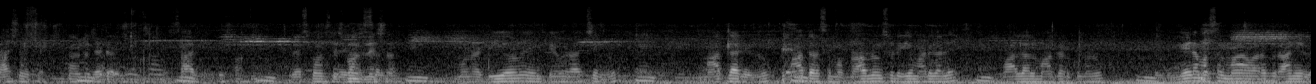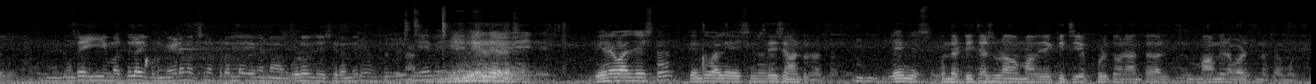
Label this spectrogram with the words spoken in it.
రాసినాం sir. Letter sir response response లేదు సార్. మొన్న డిఓను ఎవరు వచ్చిండ్రు ఉమ్. మాట్లాడిండ్రు మాట్లాడితే మా ప్రాబ్లమ్స్ కూడా ఏం అడగాలి. వాళ్ళు వాళ్ళు మాట్లాడుకున్నారు. మేడం అసలు మా వరకు రానియలేదు. అంటే ఈ మధ్యలో ఇప్పుడు మేడం వచ్చినప్పుడల్లా ఏమైనా గొడవలు చేసారా మీరు. వేరే వాళ్ళు చేసినా టెన్త్ వాళ్ళే చేసిన. చేసి అంటున్నారు సార్. బ్లేమ్ చేస్తున్నారు? కొందరు టీచర్స్ కూడా మా ఎక్కించి ఎప్పుడుతోనే అంత కలిపి మా మీద పడుతున్నారు సార్. మొత్తం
